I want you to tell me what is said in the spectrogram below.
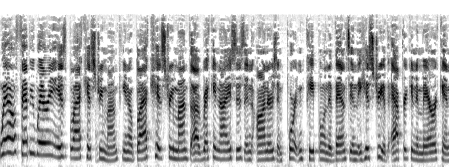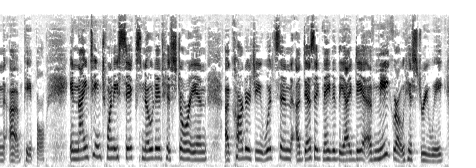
Well, February is Black History Month. You know, Black History Month uh, recognizes and honors important people and events in the history of African American uh, people. In 1926, noted historian uh, Carter G. Woodson uh, designated the idea of Negro History Week.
